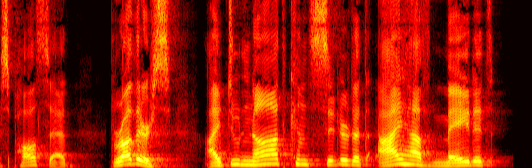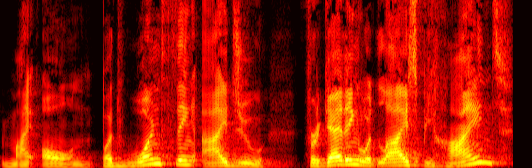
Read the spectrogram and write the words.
As Paul said, brothers, I do not consider that I have made it my own, but one thing I do, forgetting what lies behind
